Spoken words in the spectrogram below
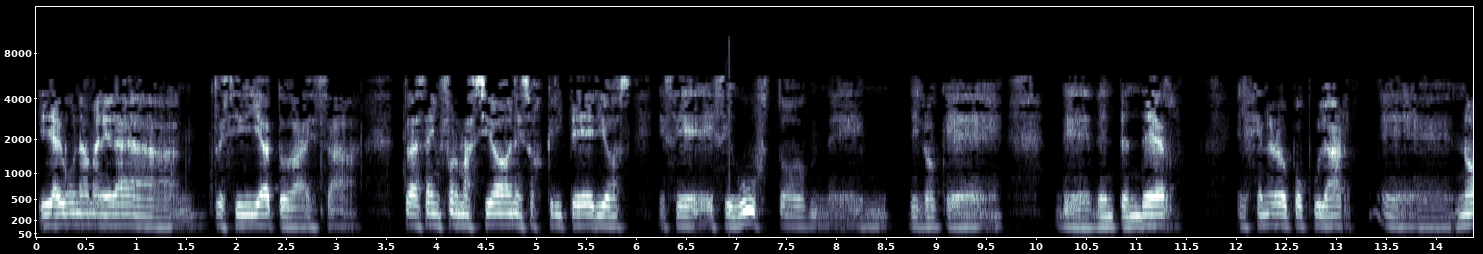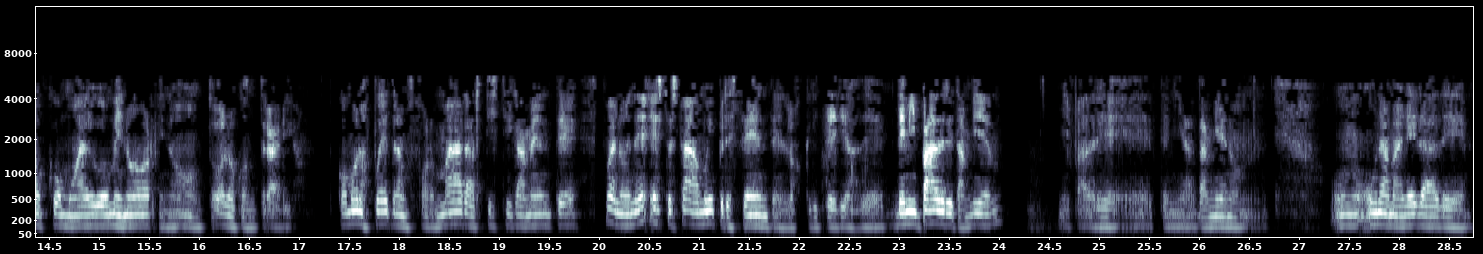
y de alguna manera recibía toda esa toda esa información, esos criterios, ese, ese gusto de, lo que, de, entender el género popular eh, no como algo menor, sino todo lo contrario. Cómo nos puede transformar artísticamente. Bueno, esto estaba muy presente en los criterios de, mi padre también. Mi padre tenía también una manera de,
